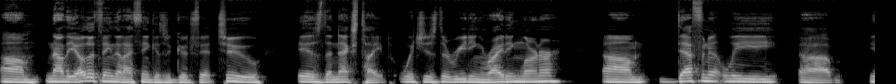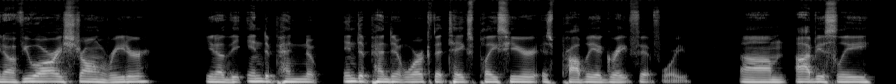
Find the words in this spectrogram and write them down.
Um, now, the other thing that I think is a good fit too is the next type, which is the reading writing learner. Um, definitely, uh, you know, if you are a strong reader, you know, the independent independent work that takes place here is probably a great fit for you. Um, obviously,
